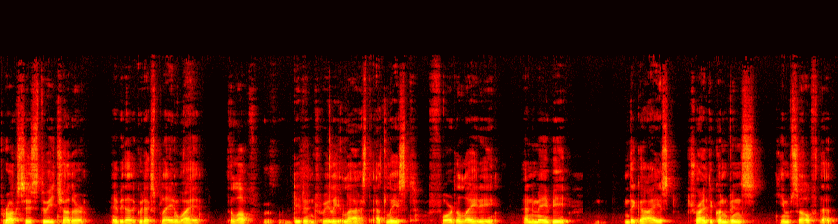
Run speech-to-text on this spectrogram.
proxies to each other, maybe that could explain why the love didn't really last, at least for the lady. And maybe the guy is trying to convince himself that,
